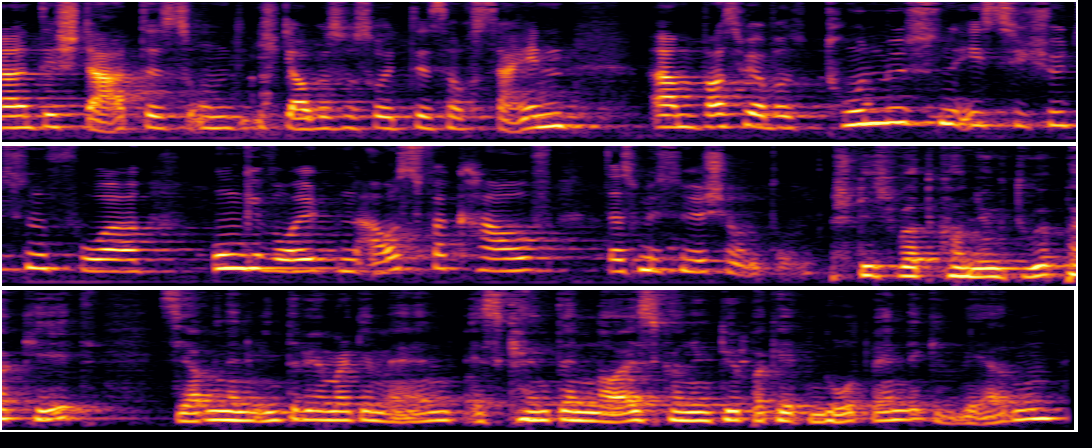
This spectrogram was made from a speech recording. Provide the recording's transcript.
äh, des Staates und ich glaube, so sollte es auch sein. Ähm, was wir aber tun müssen, ist sie schützen vor ungewollten Ausverkauf. Das müssen wir schon tun. Stichwort Konjunkturpaket. Sie haben in einem Interview mal gemeint, es könnte ein neues Konjunkturpaket notwendig werden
